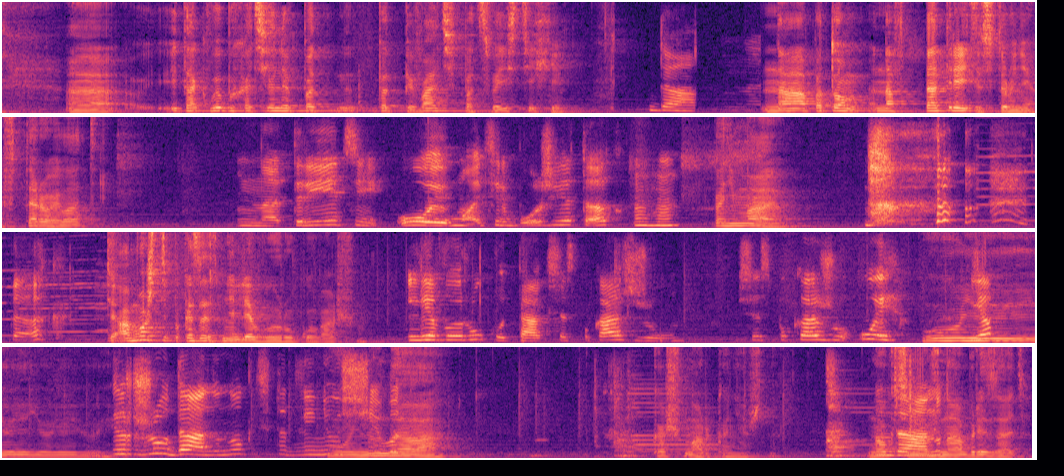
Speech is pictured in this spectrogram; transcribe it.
Э, итак, вы бы хотели под- подпевать под свои стихи. Да. На потом, на, на третьей струне, второй лад. На третий. Ой, Матерь Божья, так. Угу. Понимаю. Так. А можете показать мне левую руку вашу? Левую руку, так, сейчас покажу. Сейчас покажу. Ой, Ой-ой-ой-ой-ой-ой. держу, да, но ногти-то Ой, длиннющие. ну вот. да. Кошмар, конечно. Ногти Да, нужно обрезать.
